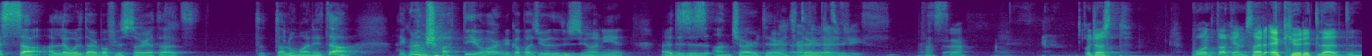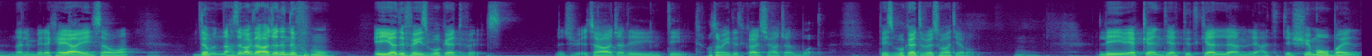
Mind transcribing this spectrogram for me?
Issa, għall-ewwel darba fl-istorja ta' tal-umanità, ħajkun hemm xi ħadd ieħor li kapaċi jieħu deċiżjonijiet. Uh, this is uncharted territory. U just punt ta' kemm sar accurate lad dal-imbirek AI sewwa. Naħseb aktar ħaġa li nifhmu hija di Facebook adverts. Ġifieri ħaġa li inti u ta' mejdi tkar xi ħaġa l-bot. Facebook adverts waħad jarhom. Li jekk inti qed titkellem li ħadd tixxi mobile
